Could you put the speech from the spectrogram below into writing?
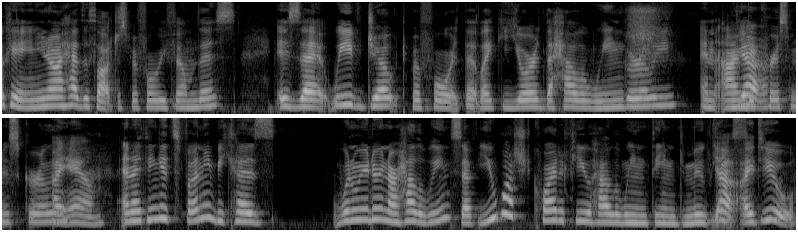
Okay, and you know, I had the thought just before we filmed this is that we've joked before that like you're the Halloween girly and I'm Yeah. the Christmas girly. I am. And I think it's funny because when we were doing our Halloween stuff, you watched quite a few Halloween themed movies. Yeah, I do.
